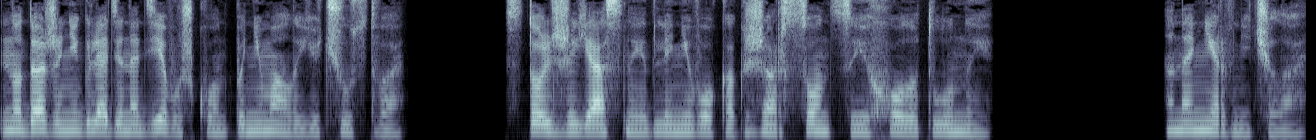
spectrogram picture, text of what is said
Но даже не глядя на девушку, он понимал ее чувства. Столь же ясные для него, как жар солнца и холод луны. Она нервничала.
